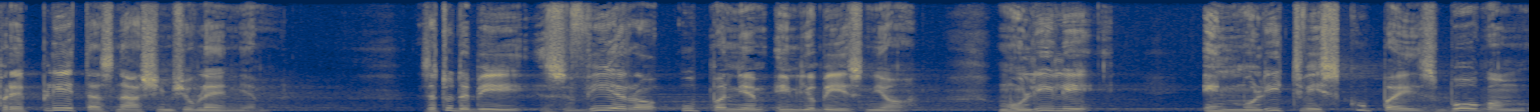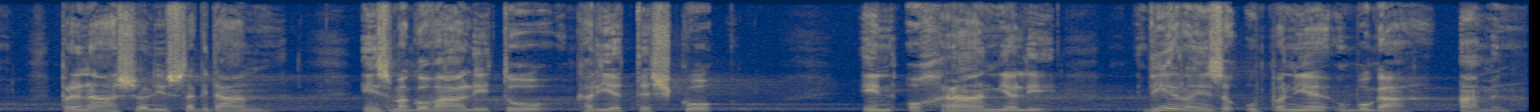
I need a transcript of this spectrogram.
prepleta z našim življenjem. Zato, da bi z vero, upanjem in ljubeznijo molili in molitvi skupaj z Bogom prenašali vsak dan in zmagovali to, kar je težko, in ohranjali vero in zaupanje v Boga. Amen.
